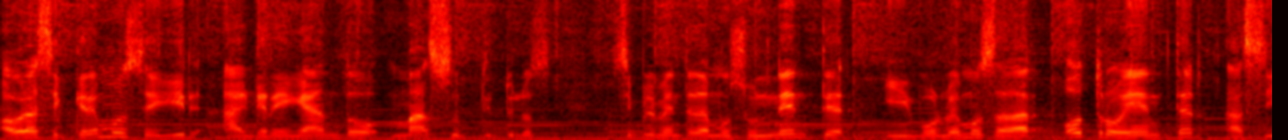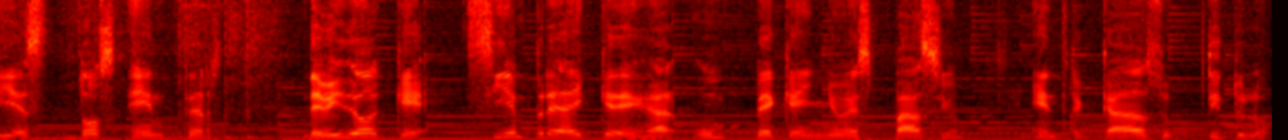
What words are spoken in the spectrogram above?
Ahora si queremos seguir agregando más subtítulos, simplemente damos un enter y volvemos a dar otro enter, así es, dos enter, debido a que siempre hay que dejar un pequeño espacio entre cada subtítulo.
